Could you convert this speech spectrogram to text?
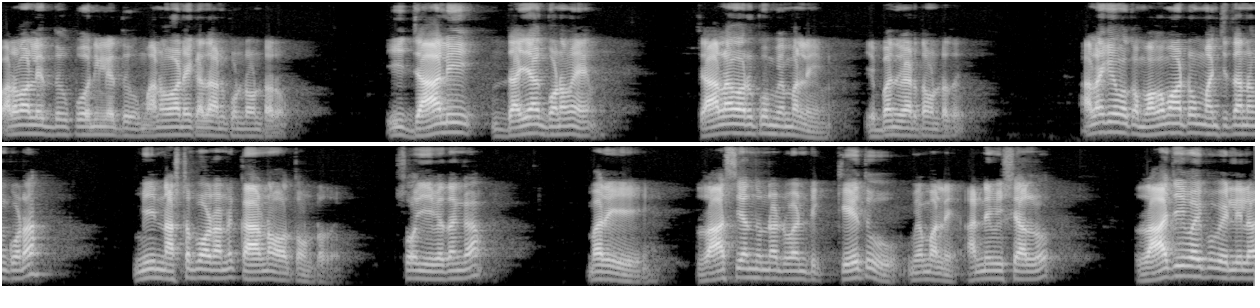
పర్వాలేదు పోనీలేదు మనవాడే కదా అనుకుంటూ ఉంటారు. ఈ జాలి దయ గుణమే చాలా వరకు మిమ్మల్ని ఇబ్బంది పెడుతూ ఉంటుంది. అలాగే ఒక మొగమాటం మంచితనం కూడా మీ నష్టపోవడానికి కారణం అవుతూ ఉంటుంది. సో ఈ విధంగా మరి రాశి అందున్నటువంటి కేతు మిమ్మల్ని అన్ని విషయాల్లో రాజీ వైపు వెళ్ళేలా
